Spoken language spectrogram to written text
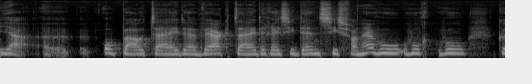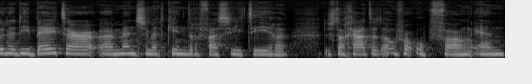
ja, uh, opbouwtijden, werktijden, residenties. Van, hè, hoe, hoe, hoe kunnen die beter uh, mensen met kinderen faciliteren? Dus dan gaat het over opvang en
